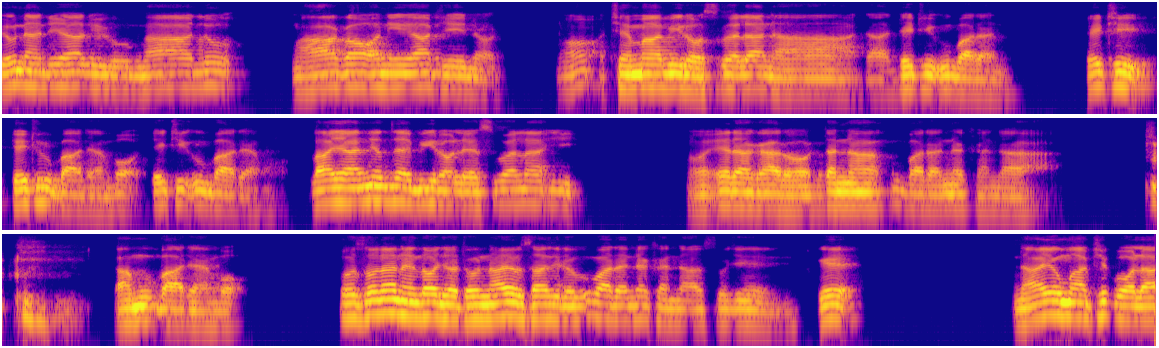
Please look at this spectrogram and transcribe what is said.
ယုံ nant တရားတွေကိုငါလို့ငါကောင်းအနေအချင်းတော့နော်အထင်မှားပြီးတော့ဆွဲလန်းတာဒါဒိဋ္ဌိဥပါဒံဒိဋ္ဌိဒိဋ္ဌုပါဒံပေါ့ဒိဋ္ဌိဥပါဒံပေါ့လာယာညက်သက်ပြီးတော့လဲစွဲလန်းဤဟောအဲ့ဒါကတော့တဏှာဥပါဒနဲ့ခန္ဓာကာမှုပါဒံပေါ့ဟိုသောလနိုင်တော့ကြောင့်ဒုနာယုတ်စားစီတော့ဥပါဒနဲ့ခန္ဓာဆိုခြင်းတကယ်နာယုံမှာဖြစ်ပေါ်လာ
